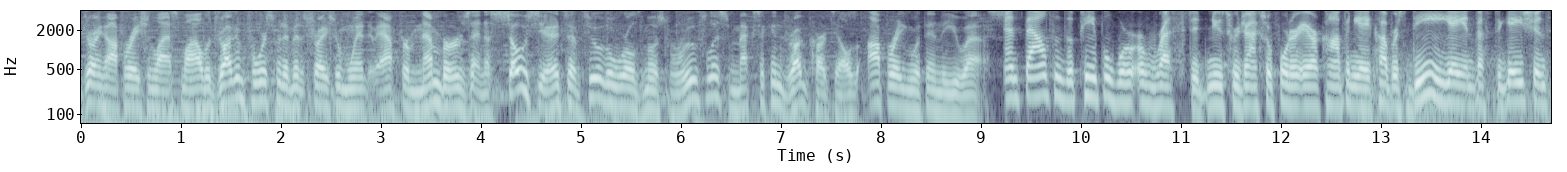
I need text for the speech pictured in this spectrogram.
During Operation Last Mile, the Drug Enforcement Administration went after members and associates of two of the world's most ruthless Mexican drug cartels operating within the U.S. And thousands of people were arrested. News4JAX reporter Eric Confinier covers DEA investigations,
